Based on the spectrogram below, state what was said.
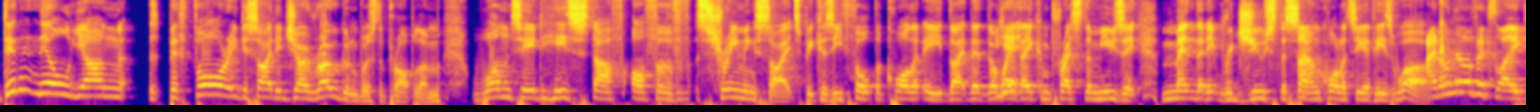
didn't Neil Young before he decided Joe Rogan was the problem wanted his stuff off of streaming sites because he thought the quality like the, the way Yeah. they compressed the music meant that it reduced the sound quality of his work. I don't know if it's like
